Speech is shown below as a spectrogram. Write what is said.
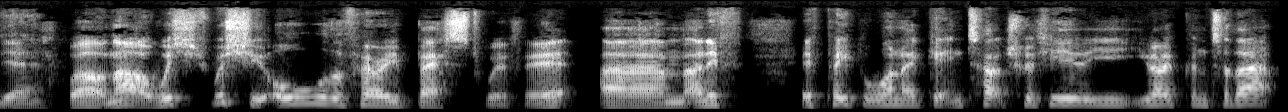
Yeah. Well, no, I wish wish you all the very best with it. Um, and if if people want to get in touch with you, you, you open to that?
